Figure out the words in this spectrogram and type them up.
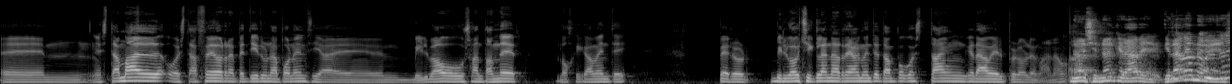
eh, está mal o está feo repetir una ponencia en Bilbao Santander, lógicamente. Pero Bilbao Chiclana realmente tampoco es tan grave el problema, ¿no? No, si no es grave. Grave no, es.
